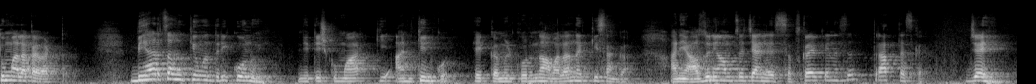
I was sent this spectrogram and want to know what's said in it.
तुम्हाला काय वाटतं? बिहारचा मुख्यमंत्री कोण होईल? नितीश कुमार की आणखीन कोण? हे कमेंट करून आम्हाला नक्की सांगा. आणि अजूनही आमचं चॅनल सबस्क्राईब केलं नसेल तर आत्ताच काय जय हिंद.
